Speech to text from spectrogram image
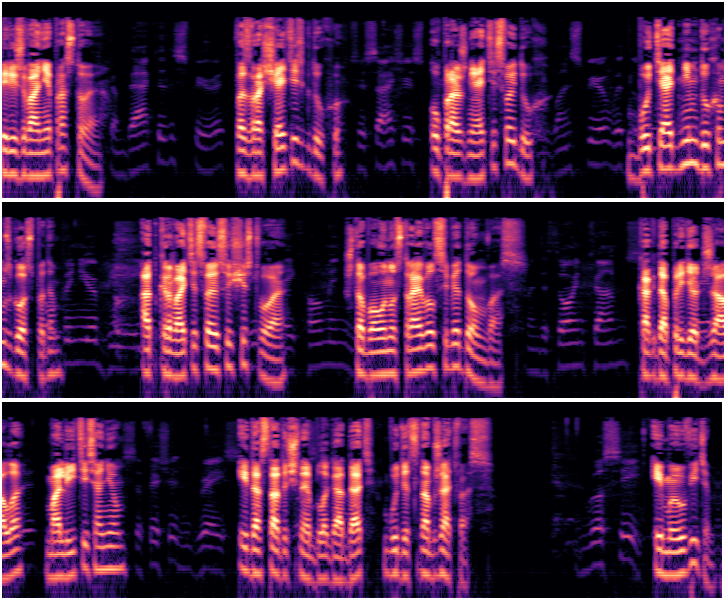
переживание простое. Возвращайтесь к Духу, упражняйте свой Дух, будьте одним Духом с Господом, открывайте свое существо, чтобы Он устраивал себе дом вас. Когда придет жало, молитесь о нем, и достаточная благодать будет снабжать вас. И мы увидим.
